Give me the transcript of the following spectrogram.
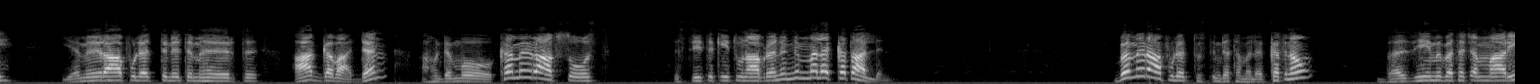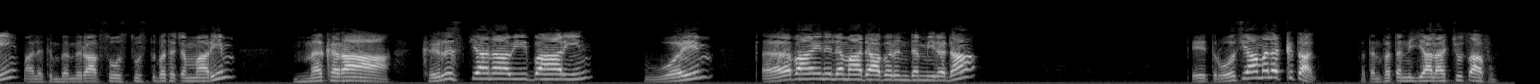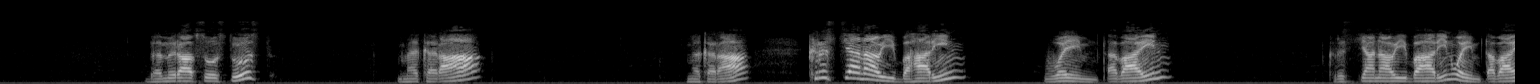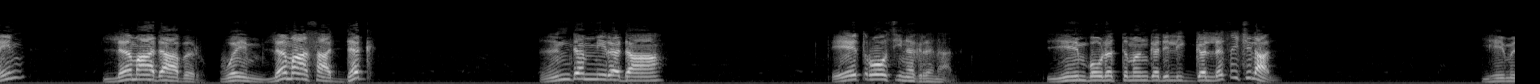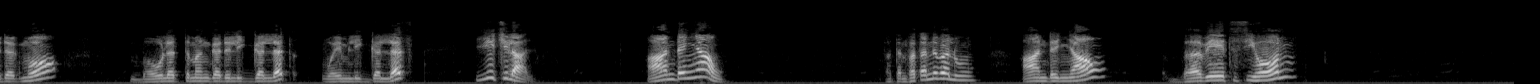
የምዕራፍ ሁለትን ትምህርት አገባደን አሁን ደግሞ ከምዕራፍ ሦስት እስቲ ጥቂቱን አብረን እንመለከታለን። በምዕራፍ ሁለት ውስጥ እንደ ተመለከት ነው በዚህም በተጨማሪ ማለትም በምዕራፍ ሦስት ውስጥ በተጨማሪም መከራ ክርስቲያናዊ ባሕሪን ወይም ጠባይን ለማዳበር እንደሚረዳ ጴጥሮስ ያመለክታል። ፈጠን ፈጠን እያላችሁ ጻፉ። በምዕራፍ ሦስት ውስጥ መከራ መከራ ክርስቲያናዊ ባሕሪን ወይም ጠባይን ክርስቲያናዊ ባሕሪን ወይም ጠባይን ለማዳበር ወይም ለማሳደግ እንደሚረዳ ጴጥሮስ ይነግረናል ይህም በሁለት መንገድ ሊገለጽ ይችላል። ይህም ደግሞ በሁለት መንገድ ሊገለጥ ወይም ሊገለጽ ይችላል። አንደኛው ፈጠን ፈጠን በሉ። አንደኛው በቤት ሲሆን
